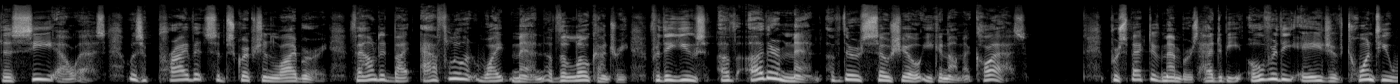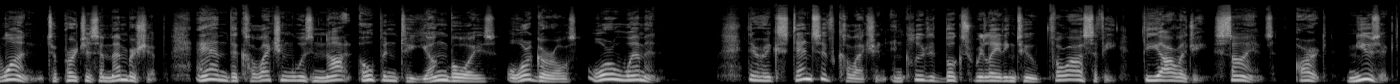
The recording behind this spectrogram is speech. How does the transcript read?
The CLS was a private subscription library founded by affluent white men of the Low Country for the use of other men of their socio-economic class. Prospective members had to be over the age of 21 to purchase a membership, and the collection was not open to young boys or girls or women. Their extensive collection included books relating to philosophy, theology, science, art, music,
